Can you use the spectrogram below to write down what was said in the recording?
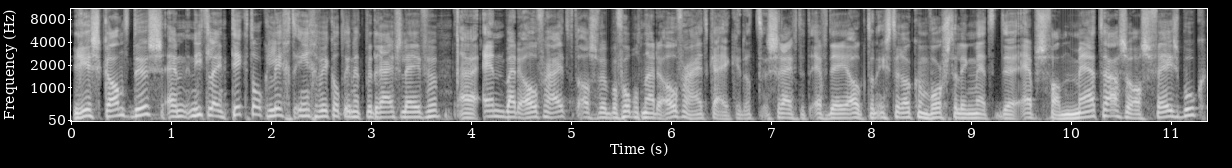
Riskant dus. En niet alleen TikTok ligt ingewikkeld in het bedrijfsleven eh, en bij de overheid. Want als we bijvoorbeeld naar de overheid kijken, dat schrijft het FD ook, dan is er ook een worsteling met de apps van Meta, zoals Facebook.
